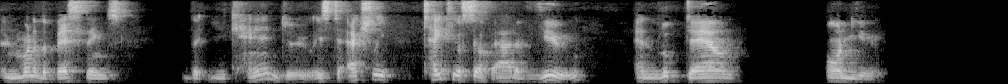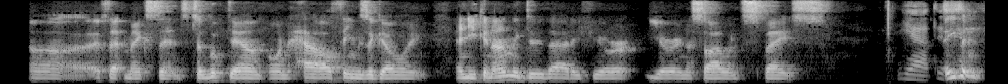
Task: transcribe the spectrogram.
and one of the best things that you can do is to actually take yourself out of you and look down on you. Uh, if that makes sense, to look down on how things are going, and you can only do that if you're you're in a silent space. yeah Even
